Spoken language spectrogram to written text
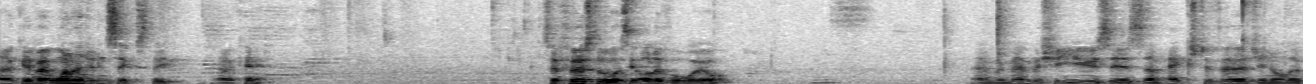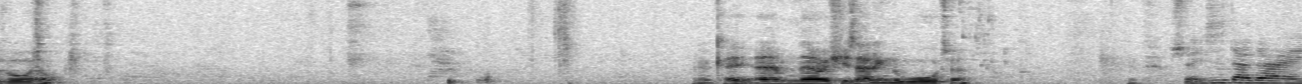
Okay, about 160. Okay. So first of all, it's the olive oil, and remember she uses um, extra virgin olive oil. Okay, um, now she's adding the water. 水是大概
